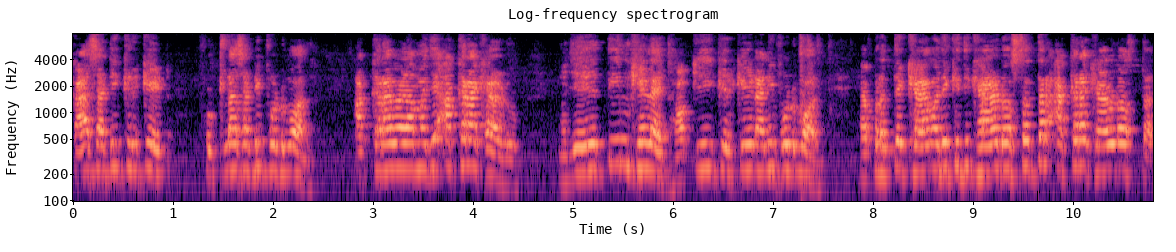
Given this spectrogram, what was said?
कासाठी क्रिकेट फुटलासाठी फुटबॉल. अकरा वेळा म्हणजे अकरा खेळाडू. म्हणजे हे तीन खेळ आहेत हॉकी क्रिकेट आणि फुटबॉल. या प्रत्येक खेळामध्ये किती खेळाडू असतात? तर अकरा खेळाडू असतात.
